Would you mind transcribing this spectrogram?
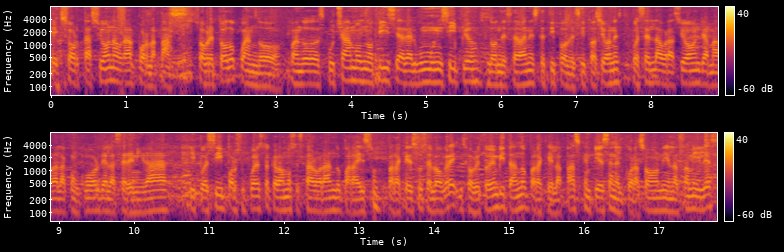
exhortación a orar por la paz, sobre todo cuando, cuando escuchamos noticia de algún municipio donde se dan este tipo de situaciones, pues es la oración llamada a la concordia, a la serenidad y pues sí, por supuesto que vamos a estar orando para eso, para que eso se logre y sobre todo invitando para que la paz que empieza en el corazón y en las familias,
